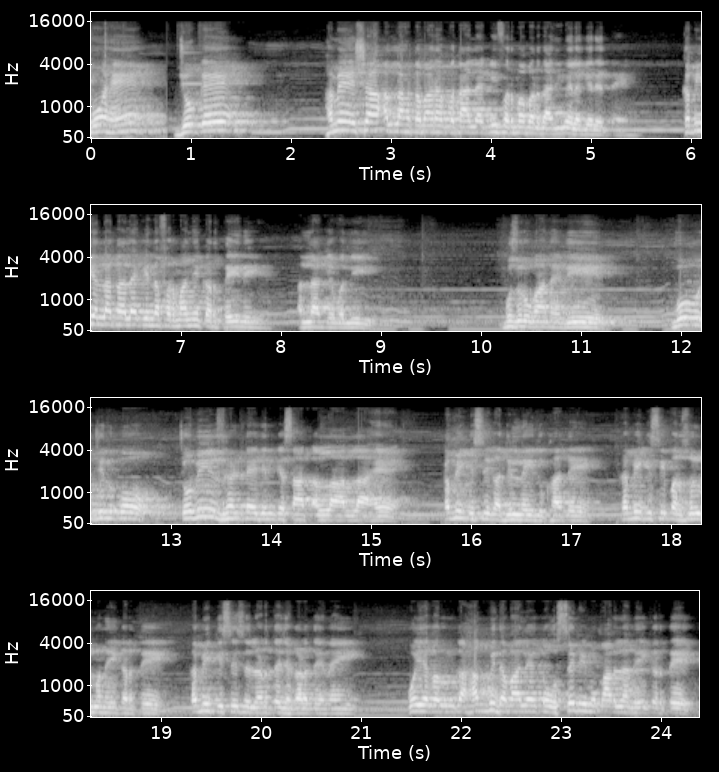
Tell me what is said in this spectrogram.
وہ ہیں جو کہ ہمیشہ اللہ تبارک و تعالیٰ کی فرما برداری میں لگے رہتے ہیں۔ کبھی اللہ تعالیٰ کی نفرمانی کرتے ہی نہیں ہیں۔ اللہ کے ولی، بزرگان دین وہ جن کو چوبیس گھنٹے جن کے ساتھ اللہ اللہ ہے، کبھی کسی کا دل نہیں دکھاتے، کبھی کسی پر ظلم نہیں کرتے، کبھی کسی سے لڑتے جھگڑتے نہیں۔ کوئی اگر ان کا حق بھی دبا لے تو اس سے بھی مقابلہ نہیں کرتے۔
